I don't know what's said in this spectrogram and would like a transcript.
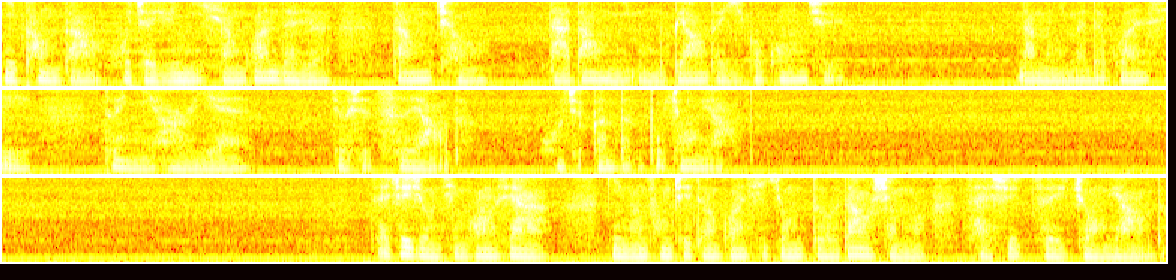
你碰到或者与你相关的人当成达到你目标的一个工具。那么，你们的关系。对你而言，就是次要的，或者根本不重要的。在这种情况下，你能从这段关系中得到什么才是最重要的？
